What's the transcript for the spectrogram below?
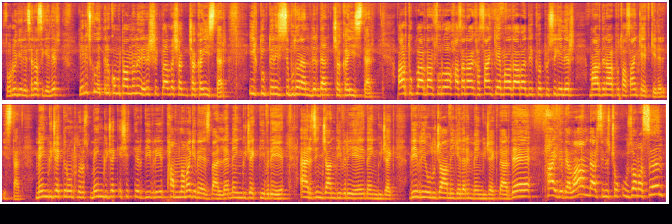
Soru gelirse nasıl gelir? Deniz Kuvvetleri Komutanlığı'nı verir. Şıklarda Çaka'yı ister. İlk Türk denizcisi bu dönemdedir der. Çaka'yı ister. Artuklardan soru Hasan Hasankeyf Maladabadi Köprüsü gelir. Mardin Arput Hasankeyf gelir ister. Mengücekleri unutmuyoruz. Mengücek eşittir Divriği tamlama gibi ezberle. Mengücek Divriği, Erzincan Divriği, Mengücek. Divriği Ulu Cami gelir Mengüceklerde. Haydi devam dersimiz çok uzamasın.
